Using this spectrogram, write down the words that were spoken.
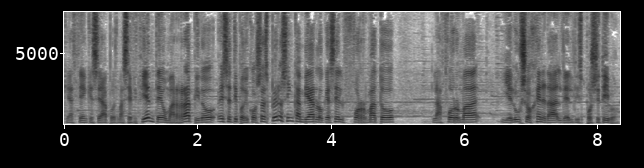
que hacen que sea pues más eficiente o más rápido, ese tipo de cosas, pero sin cambiar lo que es el formato, la forma y el uso general del dispositivo.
